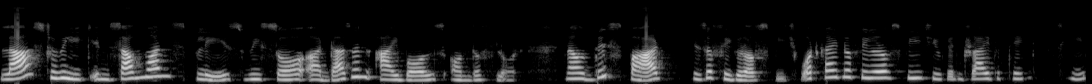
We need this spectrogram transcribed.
Last week in someone's place we saw a dozen eyeballs on the floor. Now this part is a figure of speech. What kind of figure of speech? You can try to think. See,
